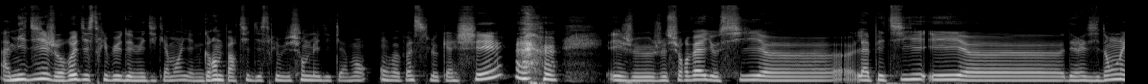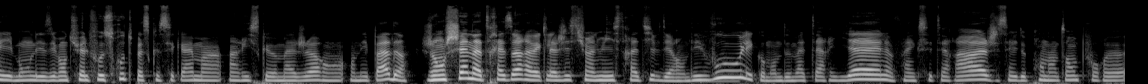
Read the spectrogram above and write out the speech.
À midi, je redistribue des médicaments. Il y a une grande partie de distribution de médicaments, on va pas se le cacher. et je, je, surveille aussi euh, l'appétit et euh, des résidents et bon les éventuelles fausses routes parce que c'est quand même un, un, risque majeur en, en EHPAD. J'enchaîne à 13h avec la gestion administrative des rendez-vous, les commandes de matériel, enfin etc. J'essaye de prendre un temps pour euh,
